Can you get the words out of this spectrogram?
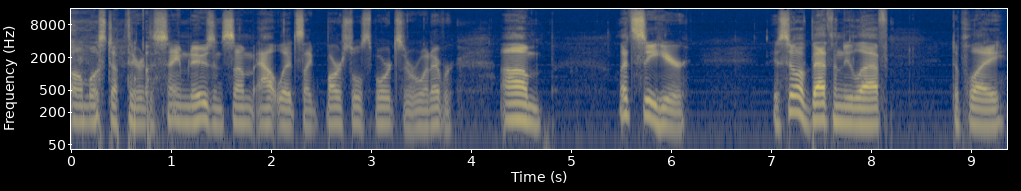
almost up there with the same news in some outlets like Barstool Sports or whatever. Um, let's see here. They still have Bethany left to play.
